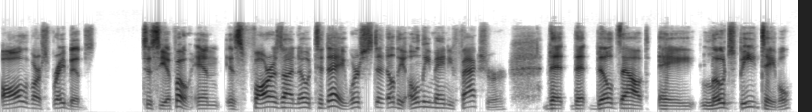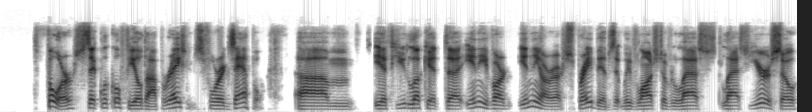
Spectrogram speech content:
all of our spray bibs to CFO. And as far as I know today, we're still the only manufacturer that that builds out a load speed table for cyclical field operations. For example, um, if you look at uh, any of our any of our spray bibs that we've launched over the last last year or so,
